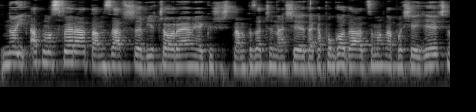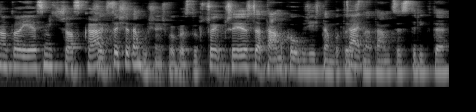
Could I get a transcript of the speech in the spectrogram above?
No i atmosfera tam zawsze wieczorem, jak już tam zaczyna się taka pogoda, co można posiedzieć, no to jest mistrzowska. Że chce się tam usiąść po prostu. Człowiek przejeżdża tamką gdzieś tam, bo to Tak. jest na tamce stricte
